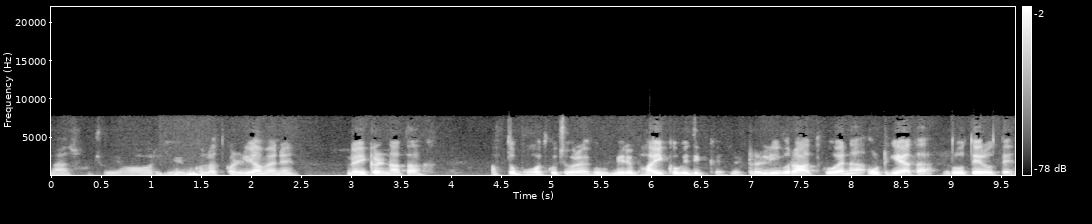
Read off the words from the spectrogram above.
मैं सोचू यार ये गलत कर लिया मैंने नहीं करना था अब तो बहुत कुछ हो रहा है। क्योंकि मेरे भाई को भी दिख गए लिटरली वो रात को है ना उठ गया था रोते रोते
